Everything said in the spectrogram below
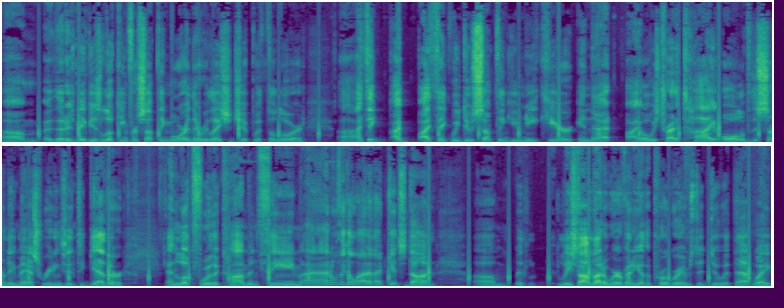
um, that is maybe is looking for something more in their relationship with the Lord. Uh, I think I, I think we do something unique here in that I always try to tie all of the Sunday Mass readings in together and look for the common theme. I, I don't think a lot of that gets done. Um, at least I'm not aware of any other programs that do it that way.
